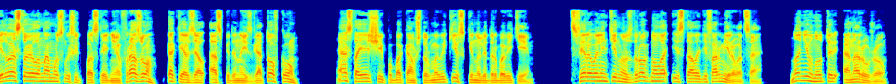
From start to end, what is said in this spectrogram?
Едва стоило нам услышать последнюю фразу, как я взял аспиды на изготовку, а стоящие по бокам штурмовики вскинули дробовики. Сфера Валентина вздрогнула и стала деформироваться, но не внутрь, а наружу,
